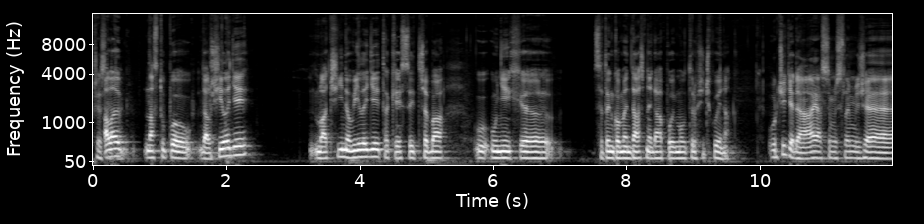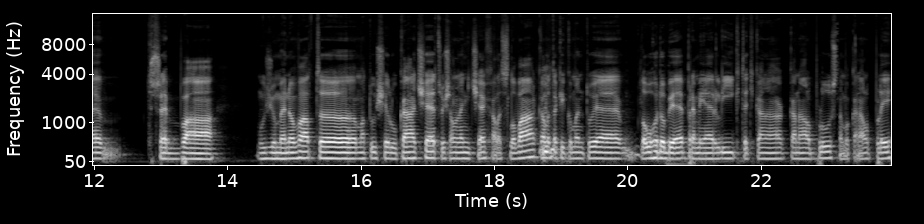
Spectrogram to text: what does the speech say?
Přesně Ale tak. nastupují další lidi, mladší, noví lidi, tak jestli třeba u, u nich eh, se ten komentář nedá pojmout trošičku jinak. Určitě dá, já si myslím, že třeba můžu jmenovat uh, Matuše Lukáče, což ale není Čech, ale Slovák, mm-hmm. ale mhm. taky komentuje dlouhodobě Premier League, teďka na Kanál Plus nebo Kanál Ply,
